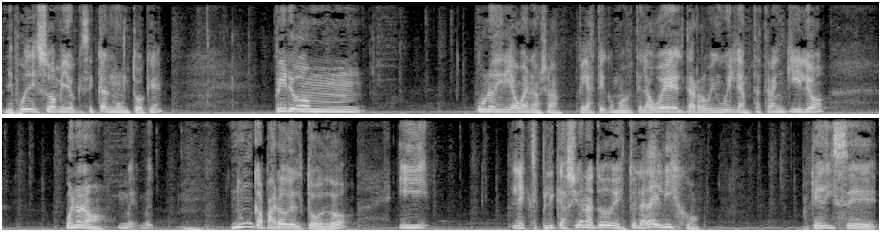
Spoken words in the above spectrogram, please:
Después de eso, medio que se calma un toque. Pero mm, uno diría, bueno, ya, pegaste como te la vuelta, Robin Williams, estás tranquilo. Bueno, no, nunca paró del todo. Y la explicación a todo esto la da el hijo, que dice,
